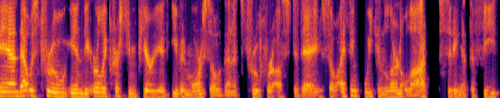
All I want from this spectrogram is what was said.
And that was true in the early Christian period, even more so than it's true for us today. So I think we can learn a lot sitting at the feet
